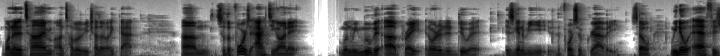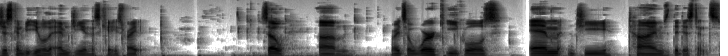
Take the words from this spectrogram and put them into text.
one at a time on top of each other like that. Um, so the force acting on it when we move it up, right, in order to do it, is going to be the force of gravity. So we know F is just going to be equal to mg in this case, right? So, um, right, so work equals mg times the distance.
